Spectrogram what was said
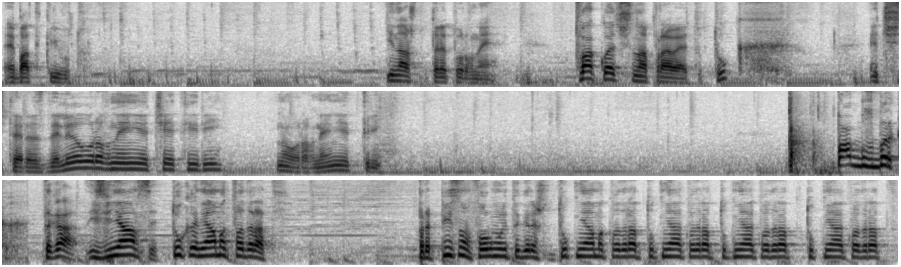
Ебате кривото. И нашето трето уравнение. Това, което ще направя ето тук, е, че ще разделя уравнение 4 на уравнение 3. Пак го сбърках. Така, извинявам се, тук няма квадрати. Преписвам формулите грешно. Тук няма квадрат, тук няма квадрат, тук няма квадрат, тук няма квадрат.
